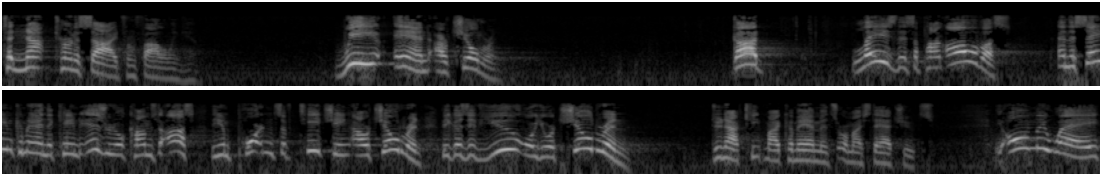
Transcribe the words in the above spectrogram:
to not turn aside from following Him. We and our children. God lays this upon all of us. And the same command that came to Israel comes to us the importance of teaching our children. Because if you or your children do not keep my commandments or my statutes, the only way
